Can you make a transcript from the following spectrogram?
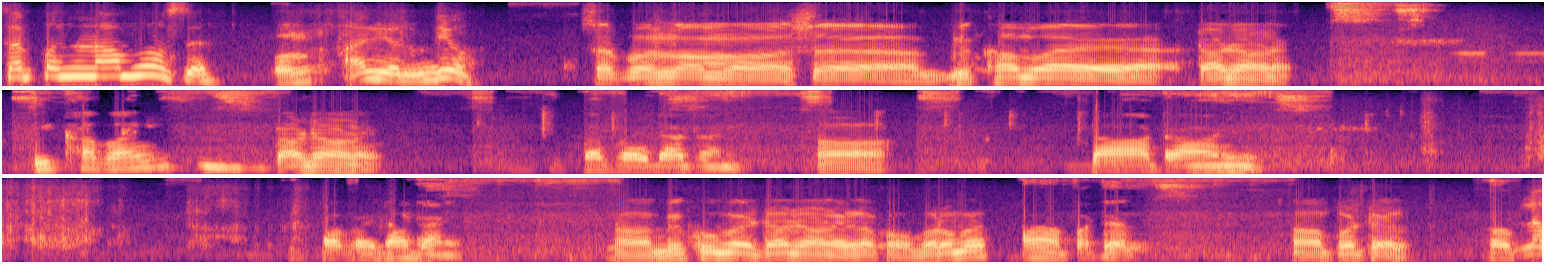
સરપંચનું નામ શું છે? હાલ્યો દ્યો. સરપંચ નામ છે ભીખાભાઈ ટાઢાણે. ભીખાભાઈ? ટાઢાણે. ભીખાભાઈ દાટાણી હા. દાટાણી ભીખાભાઈ દાટાણી હા ભીખુભાઈ ટાઢાણે લખો બરોબર? હા પટેલ. હા પટેલ. એટલે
